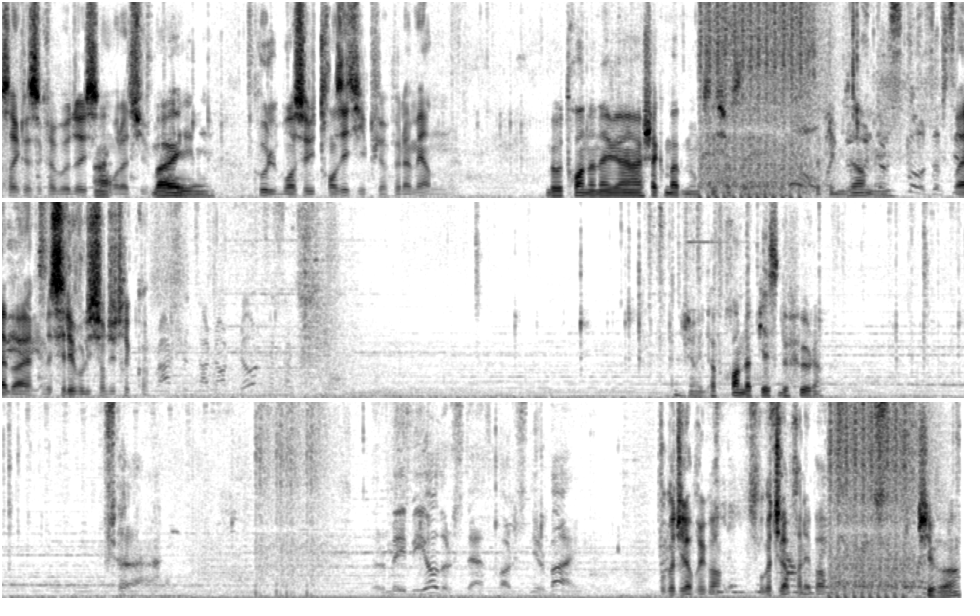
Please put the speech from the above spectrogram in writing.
C'est vrai que les secrets BO2 ils sont Ouais. relativement Bah, cool. Bon celui de transit il pue un peu la merde. BO3, on en a eu un à chaque map, donc c'est sûr, c'est- ça fait bizarre, mais. Ouais bah ouais, mais c'est l'évolution du truc quoi. J'ai envie de la prendre la pièce de feu là. Pourquoi tu la pris pas Pourquoi tu la prenais pas Je sais pas.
